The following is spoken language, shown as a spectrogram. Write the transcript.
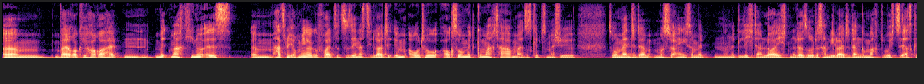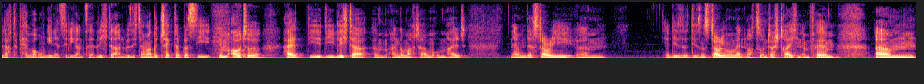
Ähm, weil Rocky Horror halt ein Mitmachkino ist, ähm, hat es mich auch mega gefreut, so zu sehen, dass die Leute im Auto auch so mitgemacht haben. Also es gibt zum Beispiel so Momente, da musst du eigentlich so mit, mit Lichtern leuchten oder so. Das haben die Leute dann gemacht, wo ich zuerst gedacht habe, hey, warum gehen jetzt hier die ganze Zeit Lichter an? Bis ich dann mal gecheckt habe, dass die im Auto halt die, die Lichter ähm, angemacht haben, um halt ähm, der Story, ähm, ja, diese, diesen Story-Moment noch zu unterstreichen im Film. Ähm,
